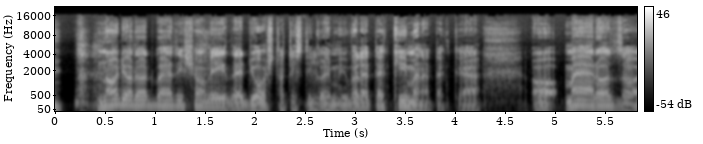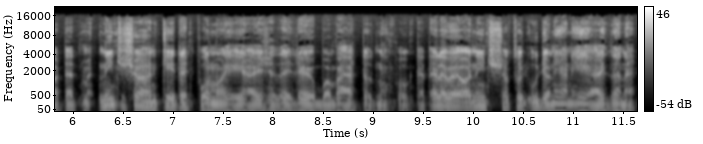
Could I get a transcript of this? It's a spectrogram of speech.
nagy adatbázison végzett gyors statisztikai hmm. műveletek kimenetekkel. A, már azzal, tehát nincs is olyan két egyforma AI, és ez egyre jobban változni fog. Tehát eleve nincs is az, hogy ugyanilyen AI zene.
